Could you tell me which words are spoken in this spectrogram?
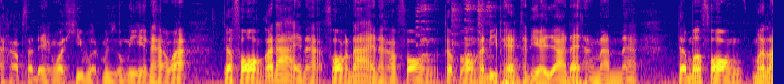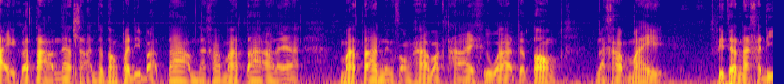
นะครับ แสดงว่า keyword มันอยู่ตรงนี้นะฮะว่าจะฟ้องก็ได้นะฮะฟ้องได้นะครับ ฟ้องแต่ฟ้องคดีแพ่งคดีอาญาได้ทั้งนั้นนะฮะแต่เมื่อฟ้องเมื่อไหร่ก็ตามนะศาลจะต้องปฏิบัติตามนะครับมาตราอะไรฮะมาตรา125วรรคท้ายคือว่าจะต้องนะครับไม่พิจารณาคดี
